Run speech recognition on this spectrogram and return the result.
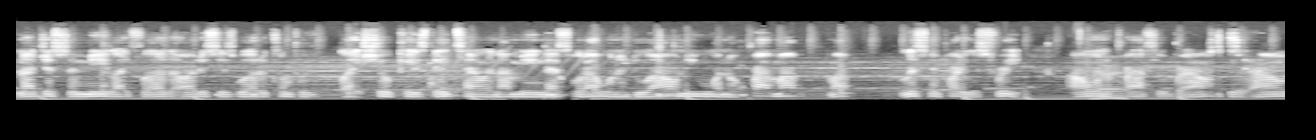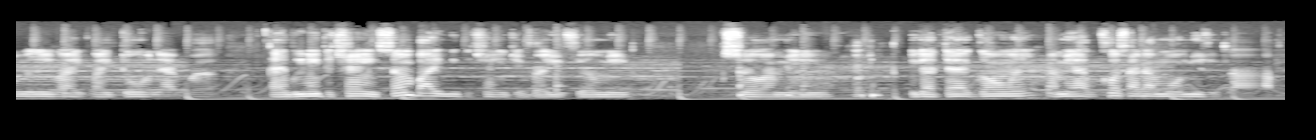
not just for me, like for other artists as well to come like showcase their talent. I mean, that's what I want to do. I don't even want no profit. My my listening party was free. I don't want to profit, bro. I don't, I don't really like like doing that, bro. And we need to change. Somebody need to change it, bro. You feel me? So I mean, we got that going. I mean, of course, I got more music dropping.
